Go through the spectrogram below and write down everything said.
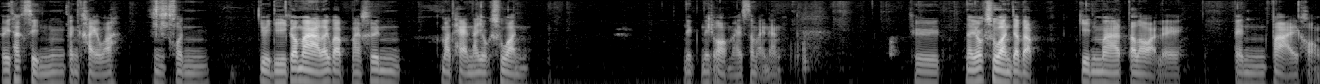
เฮ้ยทักษิณเป็นใครวะเป็นคนอยู่ดีก็มาแล้วแบบมาขึ้นมาแทนนายกชวน นึกนึกออกไหมสมัยนั้น คือนายกชวนจะแบบกินมาตลอดเลย เป็นฝ่ายของ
